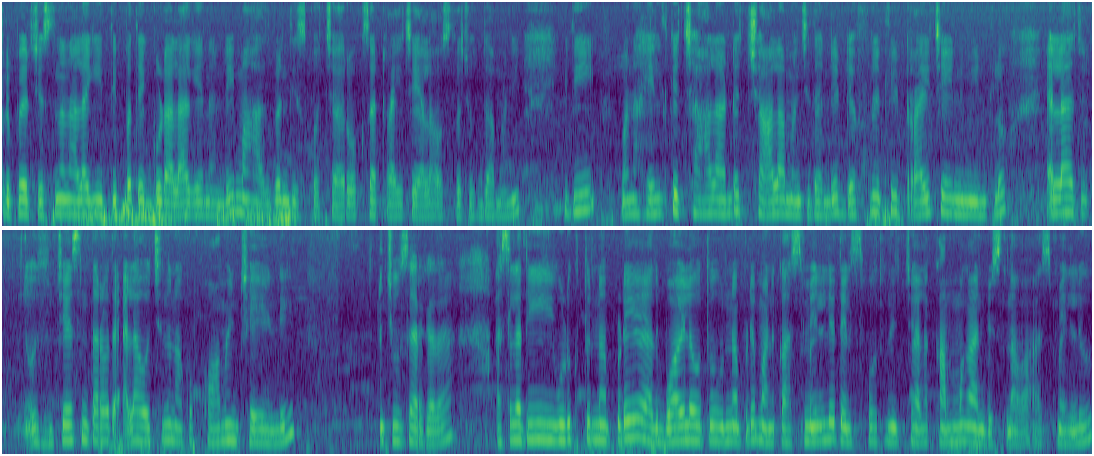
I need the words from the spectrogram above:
ప్రిపేర్ చేస్తున్నాను. అలాగే ఈ తిప్పతెగ్ కూడా అలాగేనండి. మా హస్బెండ్ తీసుకొచ్చారు. ఒకసారి ట్రై చేయాలా వస్తా వస్తుందో చూద్దామని. ఇది మన హెల్త్కి చాలా అంటే చాలా మంచిదండి. డెఫినెట్లీ ట్రై చేయండి మీ ఇంట్లో. ఎలా చేసిన తర్వాత ఎలా వచ్చిందో నాకు కామెంట్ చేయండి. చూసారు కదా? అసలు అది ఉడుకుతున్నప్పుడే అది బాయిల్ అవుతూ ఉన్నప్పుడే మనకు ఆ స్మెల్లే తెలిసిపోతుంది. చాలా కమ్మగా అనిపిస్తుంది ఆ స్మెల్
